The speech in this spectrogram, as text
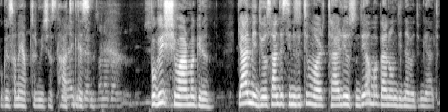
Bugün sana yaptırmayacağız. Tatildesin. Bugün şımarma günün. Gelme diyor. Sende sinüzitin var. Terliyorsun diye ama ben onu dinlemedim geldim.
